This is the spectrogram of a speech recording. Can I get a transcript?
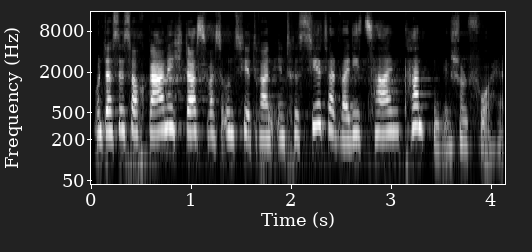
und das ist auch gar nicht das, was uns hier dran interessiert hat, weil die Zahlen kannten wir schon vorher.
